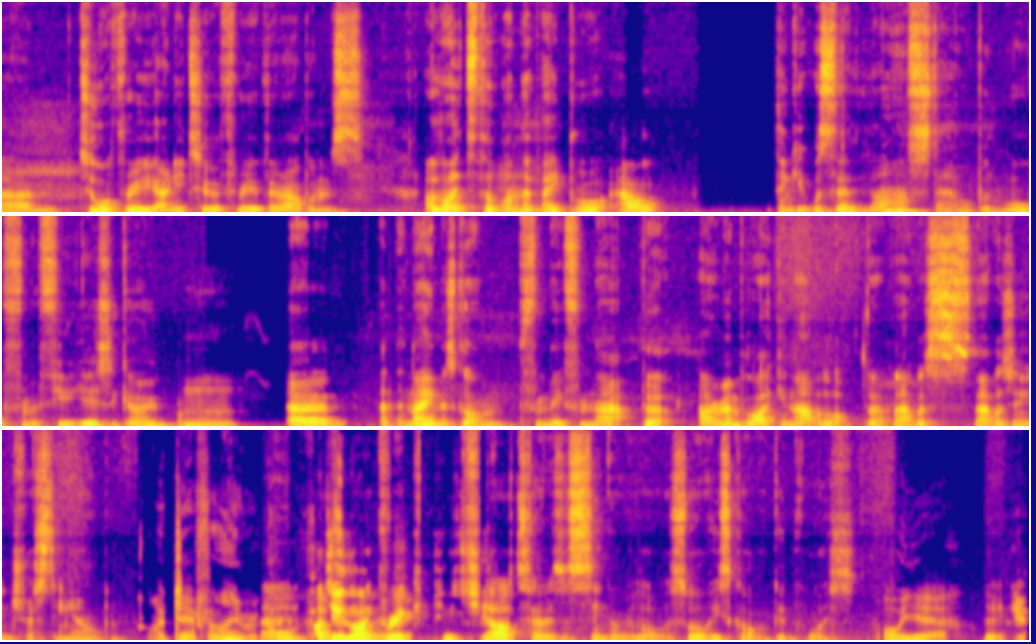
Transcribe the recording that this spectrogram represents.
um, two or three, only two or three of their albums. I liked the one that they brought out. I think it was their last album, or from a few years ago. Hmm. Um, and the name has gone from me from that, but I remember liking that a lot. That, that was that was an interesting album. I definitely recall. Um, I do like Greg Puciato as a singer a lot as well. He's got a good voice. Oh yeah. But yeah.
